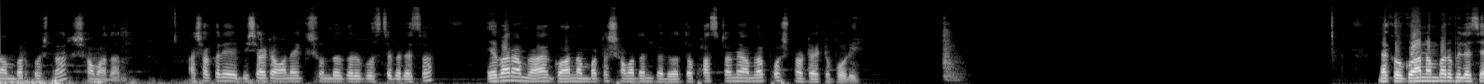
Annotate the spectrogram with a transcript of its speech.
নম্বর প্রশ্নের সমাধান। আশা করি এই বিষয়টা অনেক সুন্দর করে বুঝতে পেরেছ। এবার আমরা গ নাম্বারটা সমাধান করব। তো ফার্স্ট টাইমে আমরা প্রশ্নটা একটু পড়ি। দেখো গ নাম্বার বলেছে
